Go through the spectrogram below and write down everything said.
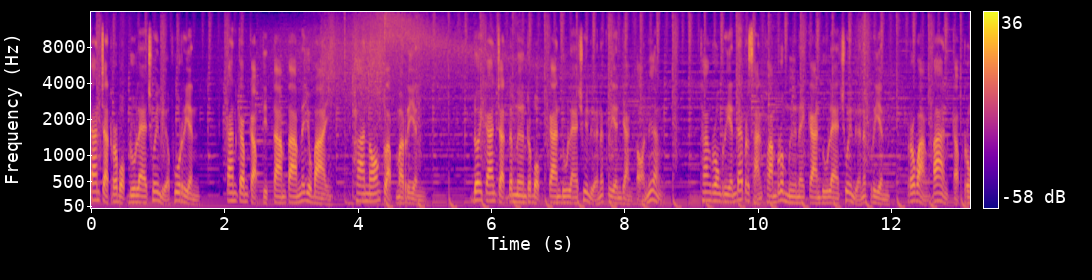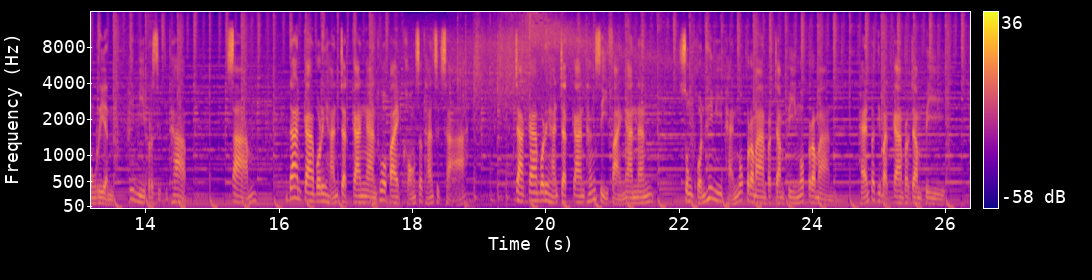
การจัดระบบดูแลช่วยเหลือผู้เรียน การกำกับติดตามตามนโยบาย พาน้องกลับมาเรียน โดยการจัดดำเนินระบบการดูแลช่วยเหลือนักเรียนอย่างต่อเนื่อง ทางโรงเรียนได้ประสานความร่วมมือในการดูแลช่วยเหลือนักเรียน ระหว่างบ้านกับโรงเรียนให้มีประสิทธิภาพ 3. ด้านการบริหารจัดการงานทั่วไปของสถานศึกษา จากการบริหารจัดการทั้ง 4 ฝ่ายงานนั้น ส่งผลให้มีแผนงบประมาณประจำปีงบประมาณ แผนปฏิบัติการประจำปี แผ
